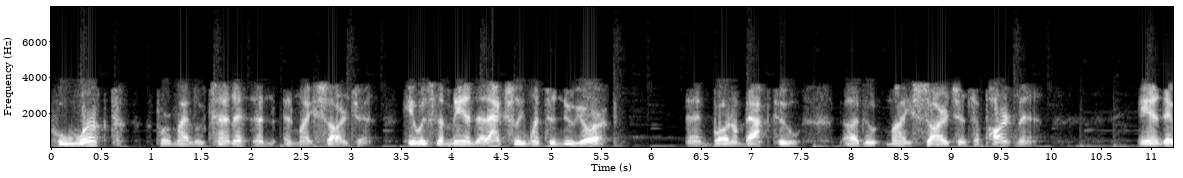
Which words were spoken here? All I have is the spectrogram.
who worked for my lieutenant and, and my sergeant. He was the man that actually went to New York and brought him back to, uh, to my sergeant's apartment. And they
